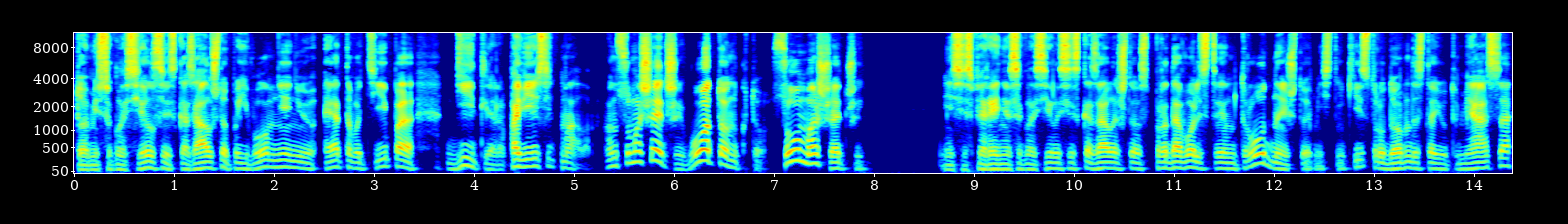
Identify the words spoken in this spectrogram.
Томми согласился и сказал, что, по его мнению, этого типа Гитлера повесить мало. Он сумасшедший, вот он кто, сумасшедший. Миссис Перенни согласилась и сказала, что с продовольствием трудно, и что мясники с трудом достают мясо,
